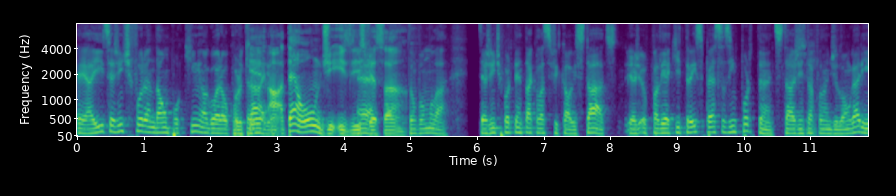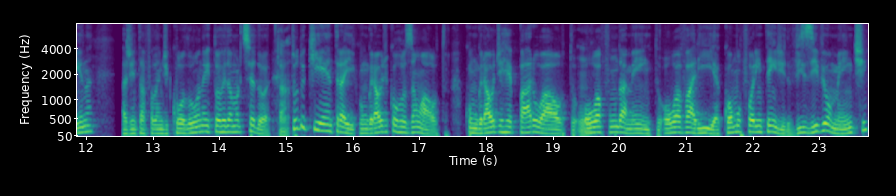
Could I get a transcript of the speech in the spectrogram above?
É, aí se a gente for andar um pouquinho agora ao Porque contrário... a- até onde existe É. essa. Então vamos lá. Se a gente for tentar classificar o status, eu eu falei aqui três peças importantes, tá? A gente está falando de longarina, a gente está falando de coluna e torre do amortecedor. Tá. Tudo que entra aí com grau de corrosão alto, com grau de reparo alto, Hum. ou afundamento, ou avaria, como for entendido, visivelmente,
